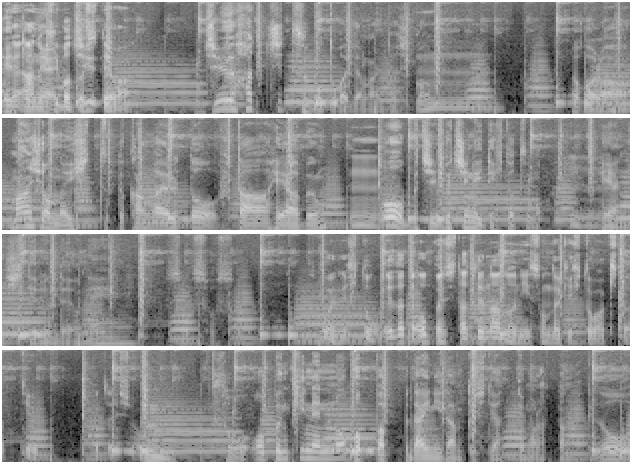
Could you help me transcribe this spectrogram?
えっとねねあの規模としては。10 18坪とかじゃない？確か、うん。だからマンションの一室と考えると2部屋分うん。をぶちぶち抜いて1つのうん部屋にしてるんだよね。そうそうそう。すごいね。人えだってオープンしたてなのにそんだけ人が来たっていうことでしょ？うん。そう。オープン記念の「ポップアップ第2弾としてやってもらったんだけど。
